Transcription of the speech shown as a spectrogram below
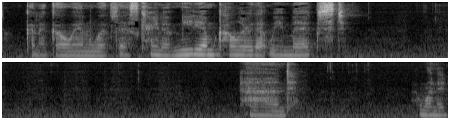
I'm gonna go in with this kind of medium color that we mixed. And I wanna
